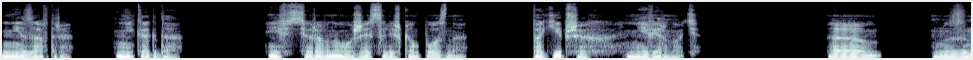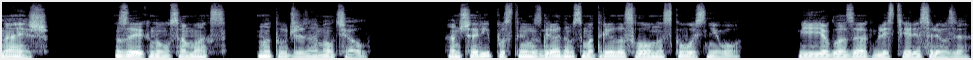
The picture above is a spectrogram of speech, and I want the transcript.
Ни завтра, никогда. И все равно уже слишком поздно. Погибших не вернуть. «Эм, знаешь...» — заикнулся Макс, но тут же замолчал. Аншари пустым взглядом смотрела словно сквозь него. В ее глазах блестели слезы.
